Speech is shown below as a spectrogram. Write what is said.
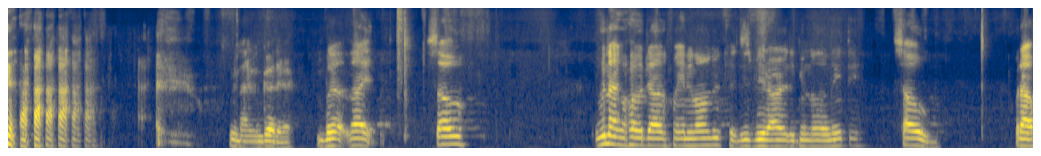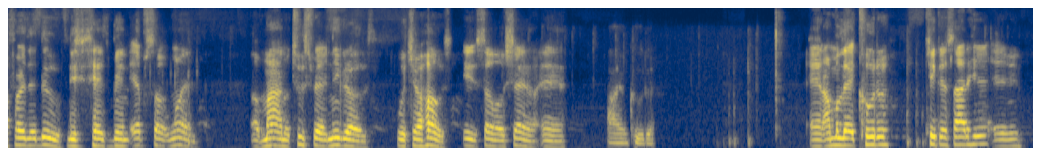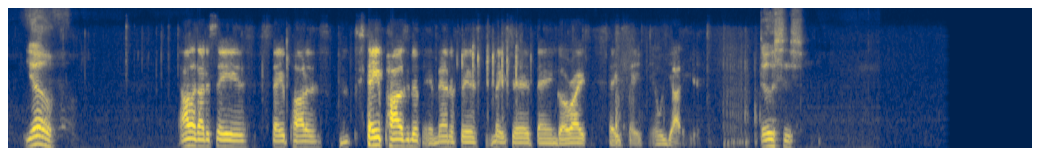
we're not gonna go there. But like, so we're not gonna hold y'all for any longer because this video already getting a little lengthy. So, without further ado, this has been episode one of Mine of Two Spirit Negroes with your host, it's Solo Sham, and I am Kuda. and I'm gonna let Kuda kick us out of here. And yo, All I got to say is stay positive, stay positive, and manifest. Make sure everything go right. Stay safe, and we out of here. deuces.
